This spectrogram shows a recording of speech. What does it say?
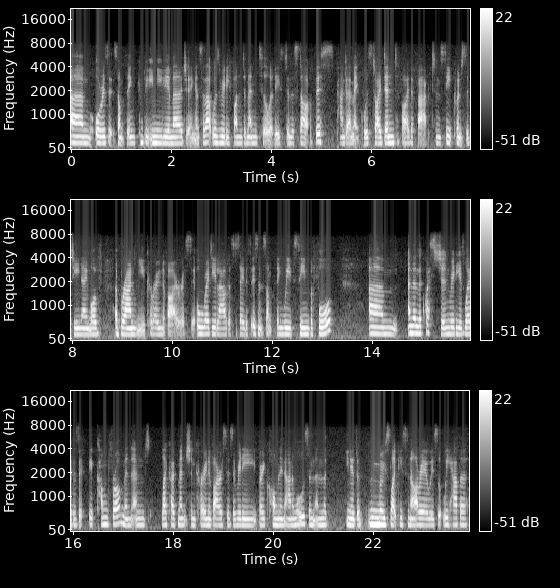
um, or is it something completely newly emerging? And so that was really fundamental, at least in the start of this pandemic, was to identify the fact and sequence the genome of a brand new coronavirus. It already allowed us to say this isn't something we've seen before. Um, and then the question really is where does it, it come from? And, and like I've mentioned, coronaviruses are really very common in animals. And, and the, you know, the most likely scenario is that we have a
